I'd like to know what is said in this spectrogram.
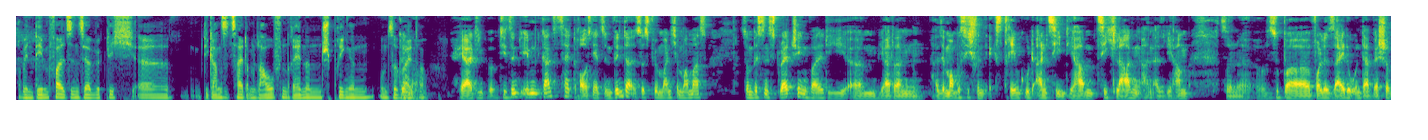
Aber in dem Fall sind sie ja wirklich äh, die ganze Zeit am Laufen, Rennen, Springen und so genau. weiter. Ja, die, die sind eben die ganze Zeit draußen. Jetzt im Winter ist es für manche Mamas so ein bisschen Stretching, weil die ähm, ja dann, also man muss sich schon extrem gut anziehen. Die haben zig Lagen an, also die haben so eine super wolle Seideunterwäsche,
